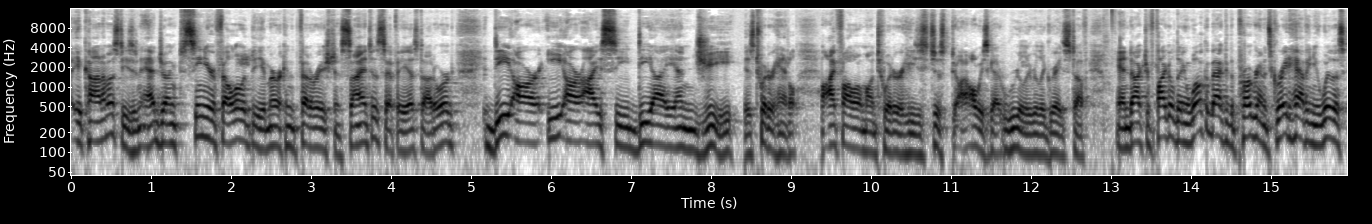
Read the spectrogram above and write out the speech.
economist. He's an adjunct senior fellow at the American Federation of Scientists, FAS.org. D R E R I C D I N G, his Twitter handle. I follow him on Twitter. He's just always got really, really great stuff. And Dr. Feigl-Ding, welcome back to the program. It's great having you with us.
